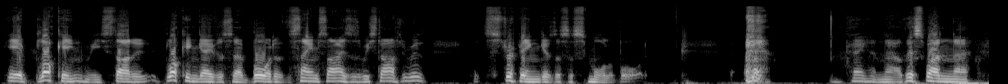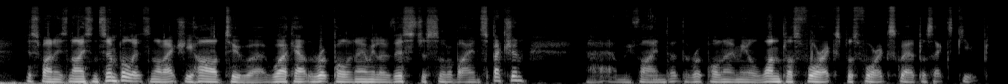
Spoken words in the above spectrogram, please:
here blocking, we started, blocking gave us a board of the same size as we started with, but stripping gives us a smaller board. okay, and now this one, uh, this one is nice and simple. It's not actually hard to uh, work out the rook polynomial of this just sort of by inspection. Uh, and we find that the rook polynomial 1 plus 4x plus 4x squared plus x cubed.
